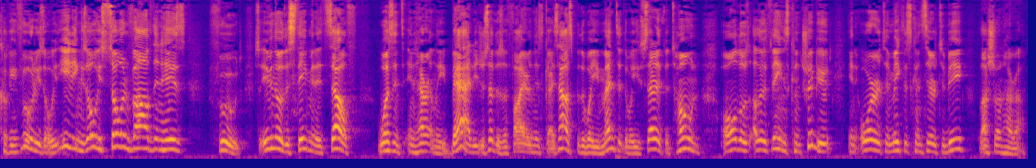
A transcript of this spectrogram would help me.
cooking food, he's always eating, he's always so involved in his food. So even though the statement itself wasn't inherently bad, you just said there's a fire in this guy's house, but the way you meant it, the way you said it, the tone, all those other things contribute in order to make this considered to be Lashon Hara.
